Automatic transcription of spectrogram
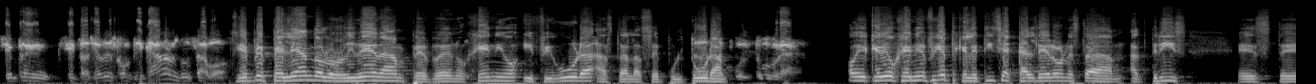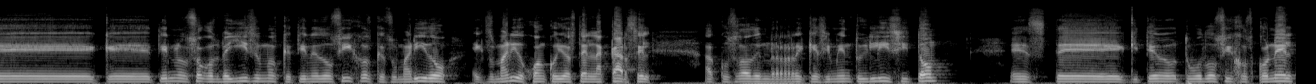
siempre en situaciones complicadas, Gustavo. Siempre peleando los Rivera, pero bueno, genio y figura hasta la sepultura. La sepultura. Oye, querido genio, fíjate que Leticia Calderón, esta actriz, este que tiene unos ojos bellísimos, que tiene dos hijos, que su marido, ex marido Juan Coyo está en la cárcel, acusado de enriquecimiento ilícito, este que tuvo dos hijos con él,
